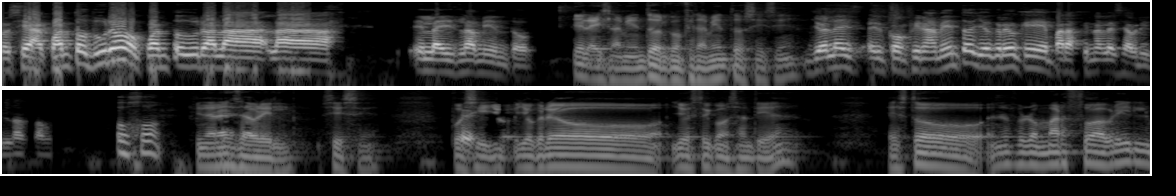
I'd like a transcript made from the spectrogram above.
O sea, ¿cuánto duro cuánto dura la, la- el aislamiento? El aislamiento, el confinamiento, sí, sí. Yo el, confinamiento yo creo que para finales de abril nos vamos. Ojo, Finales de abril, sí, sí. Pues sí, Sí. yo, yo creo, yo estoy con Santi, ¿eh? Esto, en febrero, marzo, abril,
